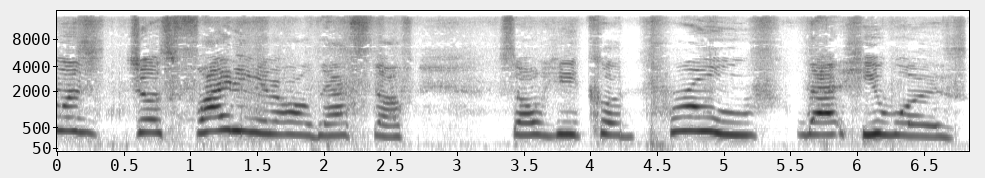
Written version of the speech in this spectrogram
was just fighting and all that stuff so he could prove that he was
